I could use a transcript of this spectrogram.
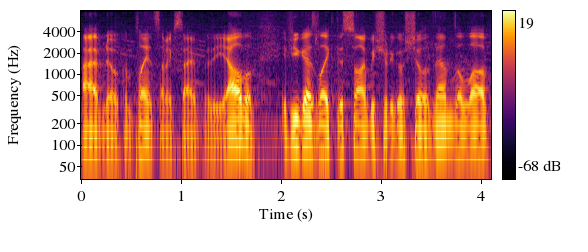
I have no complaints. I'm excited for the album. If you guys like this song, be sure to go show them the love.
